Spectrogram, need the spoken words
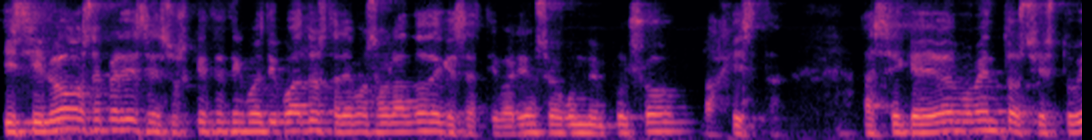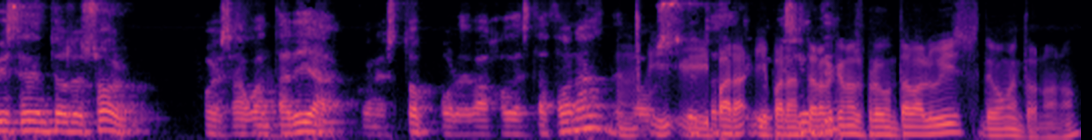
Y si luego se perdiese esos 15.54, estaremos hablando de que se activaría un segundo impulso bajista. Así que yo de momento, si estuviese dentro del sol, pues aguantaría con stop por debajo de esta zona. Mm, y, para, y para entrar que nos preguntaba Luis, de momento no, ¿no?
